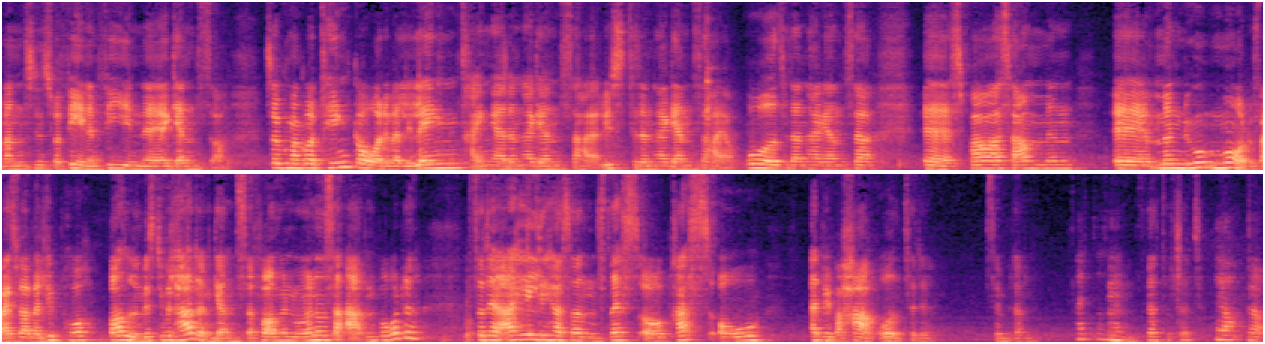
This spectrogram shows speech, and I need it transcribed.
man syntes var fin, en fin eh, genser. Så kunne man gå og tenke over det veldig lenge. Trenger jeg denne genser? Har jeg lyst til denne genser? Har jeg råd til denne genser? Eh, spare sammen. Eh, men nå må du faktisk være veldig på ballen hvis du vil ha den genseren, for om en måned så er den borte. Så det er hele det her sånn stress og press, og at vi bare har råd til det. Simpelthen. Rett og slett. Mm, rett og slett. Ja. ja.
